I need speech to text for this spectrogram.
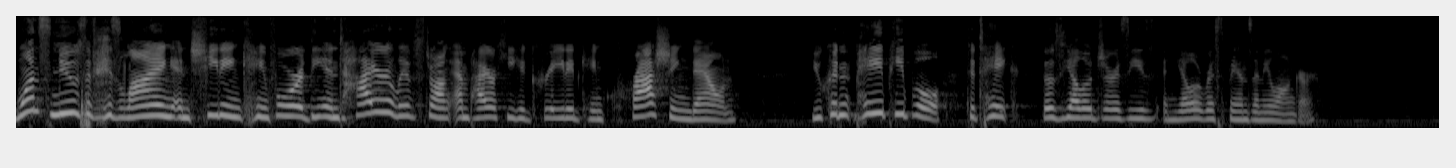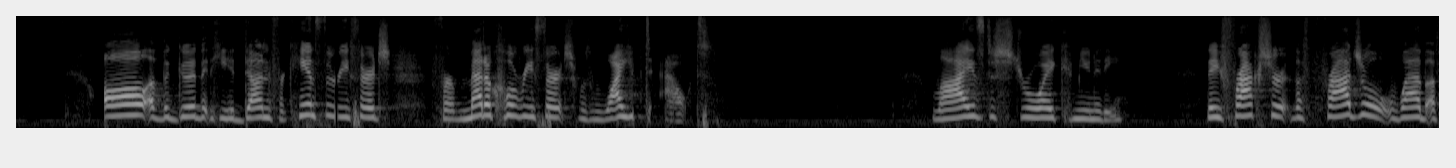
Once news of his lying and cheating came forward, the entire Livestrong empire he had created came crashing down. You couldn't pay people to take those yellow jerseys and yellow wristbands any longer. All of the good that he had done for cancer research, for medical research, was wiped out. Lies destroy community. They fracture the fragile web of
